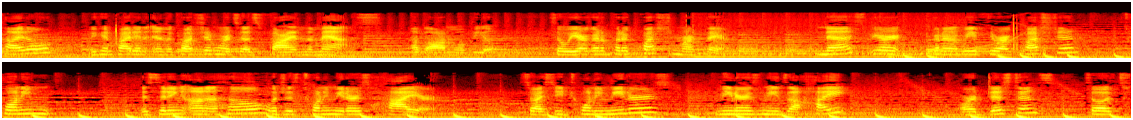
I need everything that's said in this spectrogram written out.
title, we can find it in the question where it says find the mass of the automobile. So we are going to put a question mark there. Next, we are going to read through our question. 20 is sitting on a hill which is 20 meters higher. So I see 20 meters. Meters means a height or a distance. So it's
